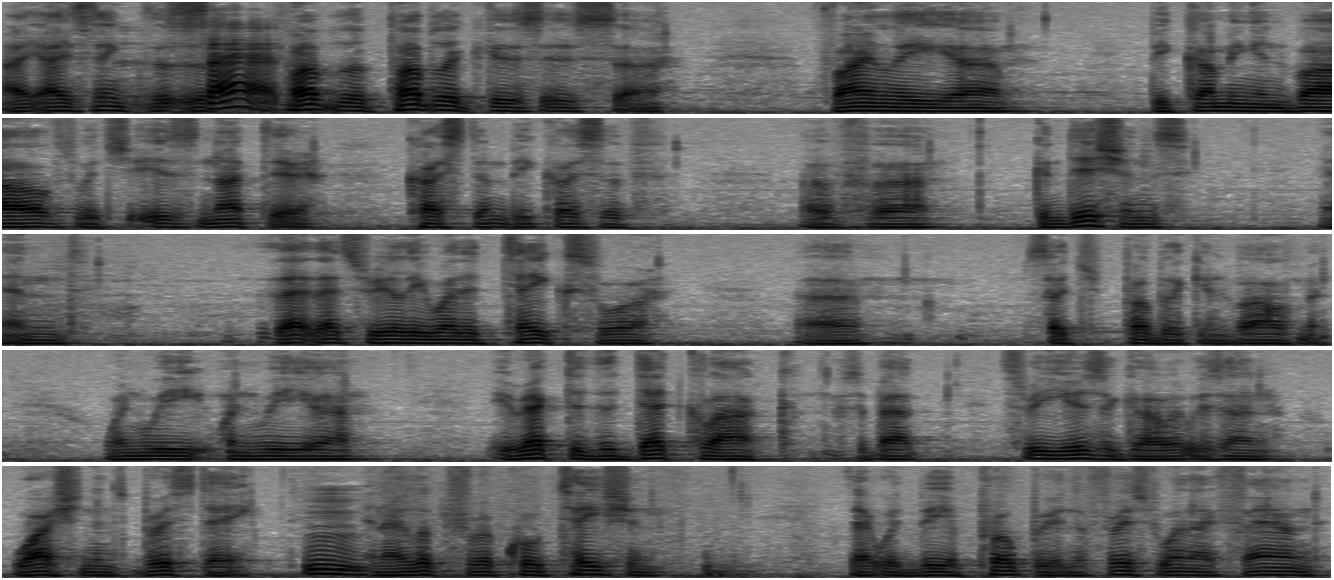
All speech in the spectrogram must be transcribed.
I, I think the, the, pub, the public is, is uh, finally uh, becoming involved, which is not their custom because of, of uh, conditions. And that, that's really what it takes for uh, such public involvement. When we, when we uh, erected the debt clock, it was about three years ago, it was on Washington's birthday, Mm. and I looked for a quotation that would be appropriate. And the first one I found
